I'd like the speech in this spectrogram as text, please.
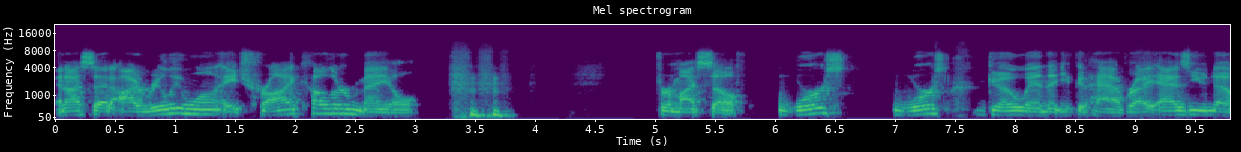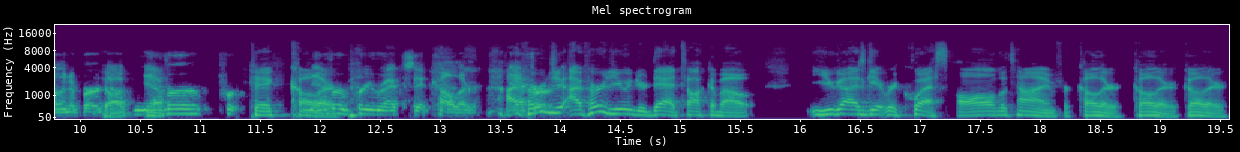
And I said, I really want a tricolor male for myself. Worst worst go in that you could have, right? As you know, in a bird dog, yeah, never yeah. Pre- pick color, never prerequisite color. I've heard you. I've heard you and your dad talk about. You guys get requests all the time for color, color, color.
